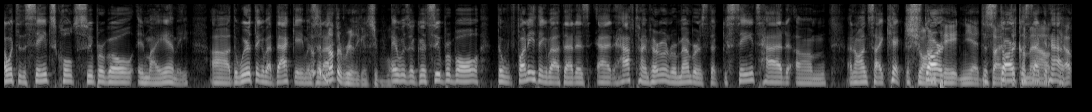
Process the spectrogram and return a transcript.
I went to the Saints Colts Super Bowl in Miami. Uh, the weird thing about that game is that I- another really good Super Bowl. it was a good Super Bowl. The funny thing about that is at halftime, if everyone remembers, the Saints had um, an onside kick to Sean start Payton, yeah, to start to the second out. half. Yep.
